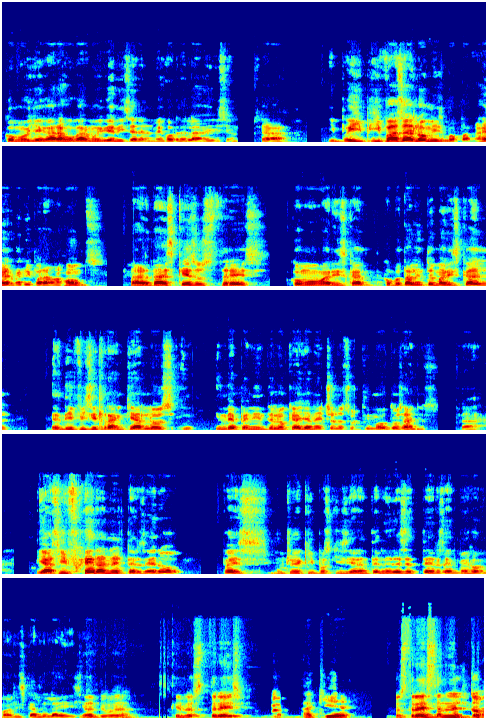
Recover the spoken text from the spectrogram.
como llegar a jugar muy bien y ser el mejor de la división. O sea, y, y- y pasa lo mismo para Herbert y para Mahomes. La verdad es que esos tres, como mariscal, como talento de mariscal, es difícil rankearlos independiente de lo que hayan hecho en los últimos dos años. O sea, y así fueran el tercero, pues muchos equipos quisieran tener ese tercer mejor mariscal de la Sin división. duda. Es que los tres, Aquí, los tres están en el top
